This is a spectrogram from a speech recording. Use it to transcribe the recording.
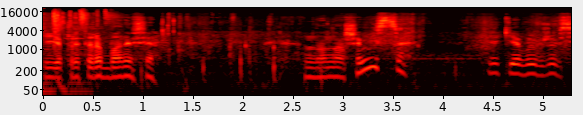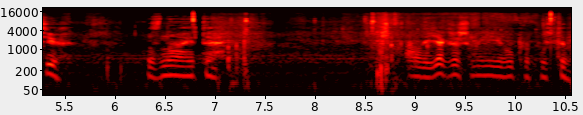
Друзяки, я притарабанився на наше місце, яке ви вже всі знаєте. Але як же ж ми його пропустимо?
